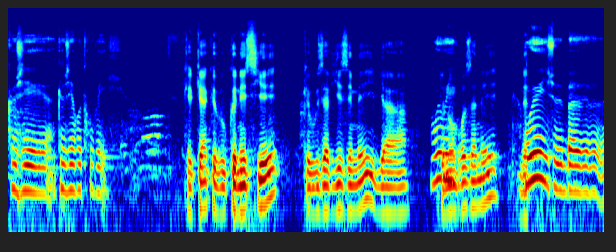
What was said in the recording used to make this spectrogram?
que j'ai que j'ai retrouvé. Quelqu'un que vous connaissiez, que vous aviez aimé il y a Oui, de oui. nombreuses années Oui, je, bah, euh,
